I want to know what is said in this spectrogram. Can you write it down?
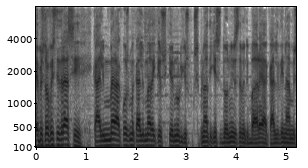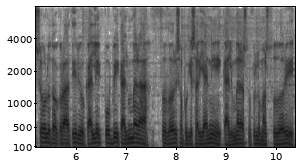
Επιστροφή στη δράση. Καλημέρα, κόσμο. Καλημέρα και στους καινούριου που ξυπνάτε και συντονίζετε με την παρέα. Καλή δύναμη σε όλο το ακροατήριο. Καλή εκπομπή. Καλημέρα, Θοδωρής από Κεσαριανή. Καλημέρα στο φίλο μας Θοδωρή.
